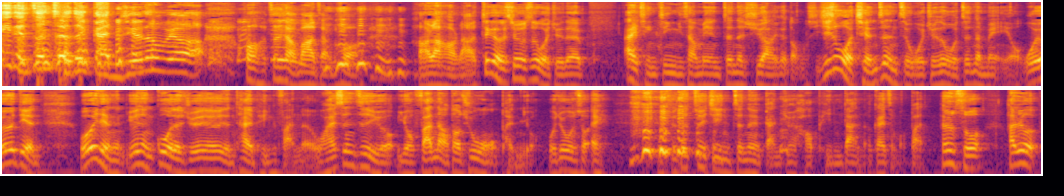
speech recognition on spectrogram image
一点真诚的感觉都没有啊！哦，真想骂脏话。好啦好啦，这个就是我觉得爱情经营上面真的需要一个东西。其实我前阵子我觉得我真的没有，我有点，我有点有点过得觉得有点太频繁了。我还甚至有有烦恼到去问我朋友，我就问说：“哎、我觉得最近真的感觉好平淡了，该怎么办？”他就说，他就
